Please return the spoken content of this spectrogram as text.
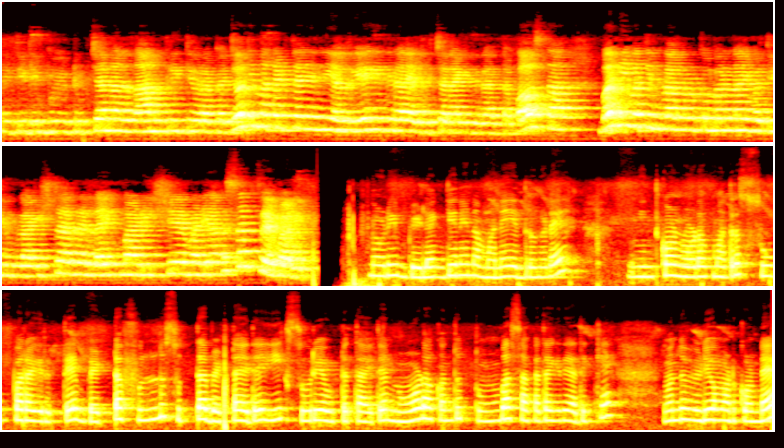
ಪ್ರೀತಿ ಡಿಂಪು ಯೂಟ್ಯೂಬ್ ಚಾನಲ್, ನಾನು ಪ್ರೀತಿ ಅವರ ಅಕ್ಕ ಜ್ಯೋತಿ ಮಾತಾಡ್ತಾ ಇದ್ದೀನಿ ಎಲ್ಲರೂ ಹೇಗಿದ್ದೀರಾ? ಎಲ್ಲರೂ ಚೆನ್ನಾಗಿದ್ದೀರಾ ಅಂತ ಭಾವಿಸ್ತಾ ಬನ್ನಿ ಇವತ್ತಿನ ಬ್ಲಾಗ್ ನೋಡ್ಕೊಂಬರೋಣ ಇವತ್ತಿನ ಬ್ಲಾಗ್ ಇಷ್ಟ ಆದರೆ ಲೈಕ್ ಮಾಡಿ ಶೇರ್ ಮಾಡಿ, ಹಾಗೂ ಸಬ್ಸ್ಕ್ರೈಬ್ ಮಾಡಿ. ನೋಡಿ, ಬೆಳಗ್ಗೆನೆ ನಮ್ಮ ಮನೆ ಎದುರುಗಡೆ ನಿಂತ್ಕೊಂಡು ನೋಡೋಕೆ ಮಾತ್ರ ಸೂಪರಾಗಿರುತ್ತೆ ಬೆಟ್ಟ ಫುಲ್ಲು ಸುತ್ತ ಬೆಟ್ಟ ಇದೆ. ಈಗ ಸೂರ್ಯ ಹುಟ್ಟುತ್ತಾ ಇದೆ. ನೋಡೋಕ್ಕಂತೂ ತುಂಬ ಸಖತ್ತಾಗಿದೆ. ಅದಕ್ಕೆ ಒಂದು ವಿಡಿಯೋ ಮಾಡಿಕೊಂಡೆ.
